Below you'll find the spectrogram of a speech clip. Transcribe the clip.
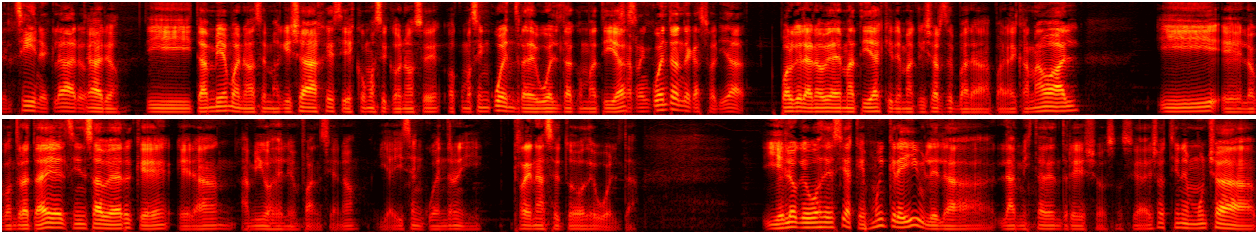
Del cine, claro. Claro. Y también, bueno, hacen maquillajes y es como se conoce o como se encuentra de vuelta con Se Matías. reencuentran de casualidad. Porque la novia de Matías quiere maquillarse para, para el carnaval y eh, lo contrata a él sin saber que eran amigos de la infancia, ¿no? Y ahí se encuentran y renace todo de vuelta. Y es lo que vos decías, que es muy creíble la, la amistad entre ellos. O sea, ellos tienen mucha,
